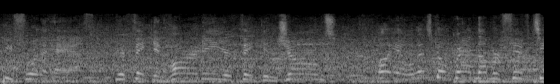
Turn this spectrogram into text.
before the half. You're thinking Hardy, you're thinking Jones. Oh yeah, well let's go grab number 15.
